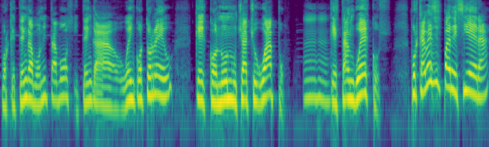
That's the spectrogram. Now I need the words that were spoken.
porque tenga bonita voz y tenga buen cotorreo, que con un muchacho guapo que están huecos. Porque a veces pareciera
